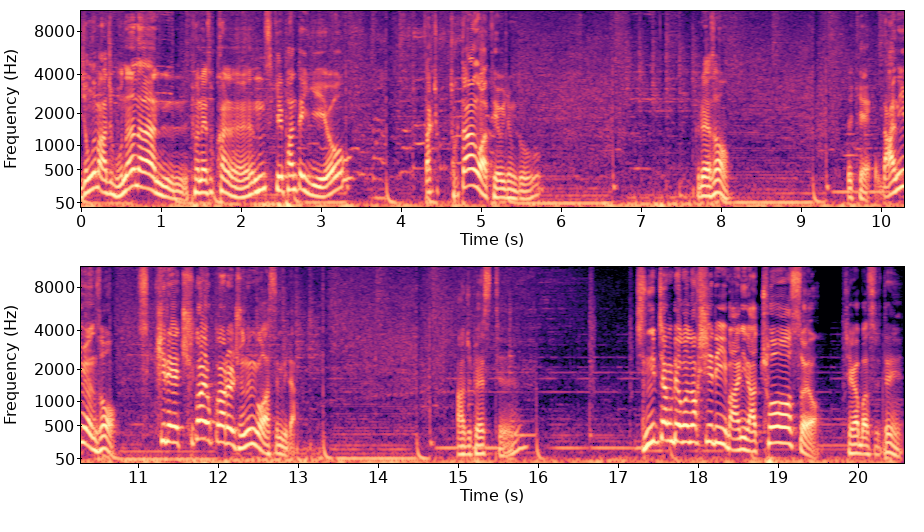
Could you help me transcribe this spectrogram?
이 정도면 아주 무난한 편에 속하는 스킬 판때기예요. 딱 적, 적당한 것 같아요, 이 정도. 그래서 이렇게 나뉘면서 스 킬에 추가 효과를 주는 것 같습니다. 아주 베스트. 진입 장벽은 확실히 많이 낮췄어요. 제가 봤을 때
